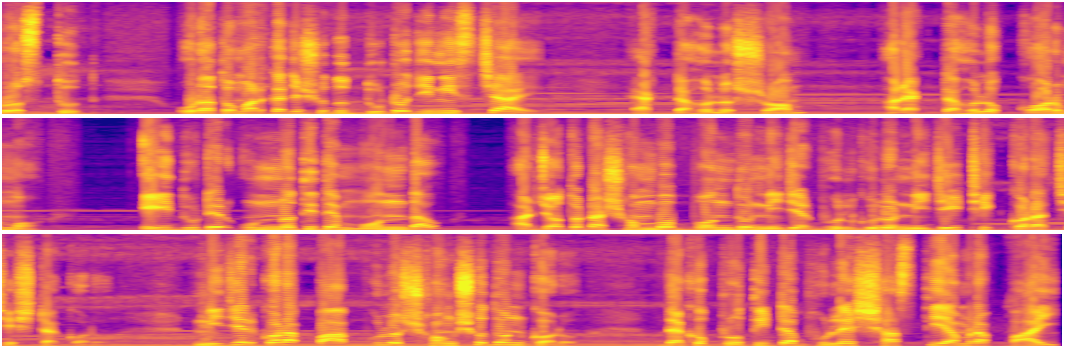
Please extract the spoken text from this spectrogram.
প্রস্তুত। ওরা তোমার কাছে শুধু দুটো জিনিস চায়, একটা হলো শ্রম আর একটা হলো কর্ম। এই দুটের উন্নতিতে মন দাও, আর যতটা সম্ভব বন্ধু, নিজের ভুলগুলো নিজেই ঠিক করার চেষ্টা করো। নিজের করা পাপগুলো সংশোধন করো। দেখো, প্রতিটা ভুলের শাস্তি আমরা পাই,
